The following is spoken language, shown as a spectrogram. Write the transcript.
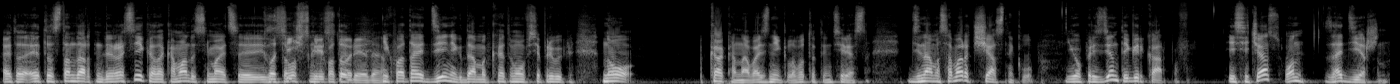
это, это стандартно для России, когда команда снимается из-за того, что не хватает, история, да. не хватает денег, да, мы к этому все привыкли. Но как она возникла, вот это интересно. «Динамо Самара» — частный клуб. Его президент Игорь Карпов. И сейчас он задержан.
